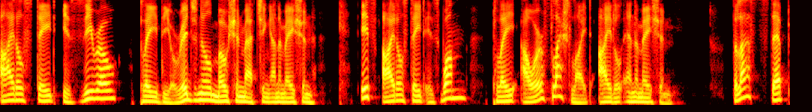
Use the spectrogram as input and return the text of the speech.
idle state is 0, play the original motion matching animation if idle state is 1, play our flashlight idle animation. The last step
